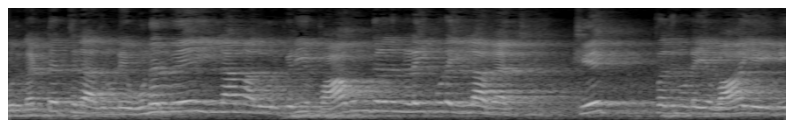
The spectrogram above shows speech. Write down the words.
ஒரு கட்டத்தில் அதனுடைய உணர்வே இல்லாமல் அது ஒரு பெரிய பாவங்கிறது நிலை கூட இல்லாமல் கேட்பதனுடைய வாயை நீ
